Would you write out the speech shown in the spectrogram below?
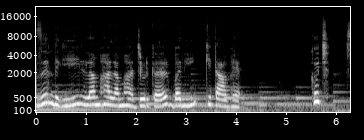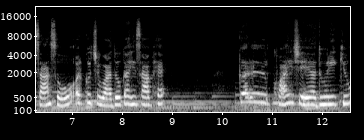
ज़िंदगी लम्हा लम्हा जुड़कर बनी किताब है। कुछ सांसों और कुछ वादों का हिसाब है। कल ख्वाहिशें अधूरी क्यों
